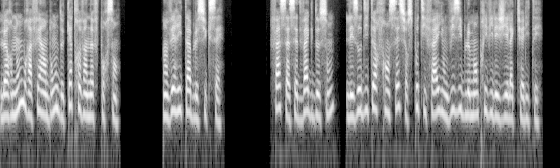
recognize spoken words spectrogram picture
Leur nombre a fait un bond de 89%. Un véritable succès. Face à cette vague de sons, les auditeurs français sur Spotify ont visiblement privilégié l'actualité.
